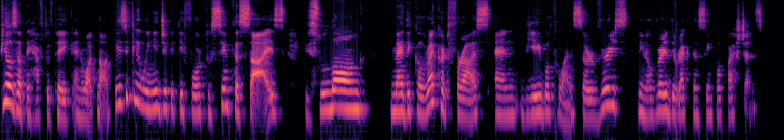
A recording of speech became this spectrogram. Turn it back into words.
pills that they have to take and whatnot. Basically, we need GPT-4 to synthesize this long medical record for us and be able to answer very you know very direct and simple questions.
